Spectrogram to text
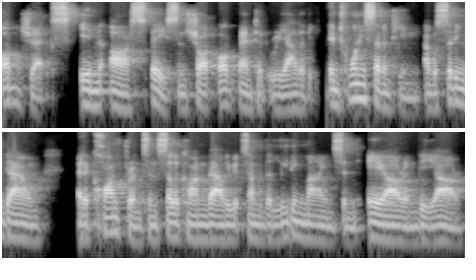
objects in our space. In short, augmented reality. In 2017, I was sitting down at a conference in Silicon Valley with some of the leading minds in AR and VR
